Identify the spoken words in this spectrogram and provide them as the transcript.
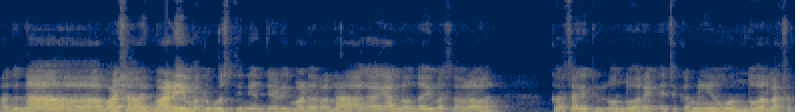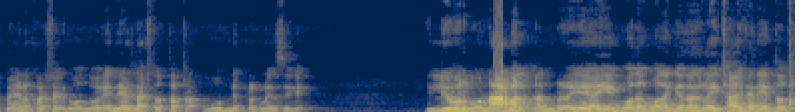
ಅದನ್ನ ಭಾಷಾ ಇದು ಮಾಡಿ ಮೊದಲು ಉಳಿಸ್ತೀನಿ ಅಂತೇಳಿ ಮಾಡೋರಲ್ಲ ಹಾಗಾಗಿ ಅಲ್ಲೊಂದು ಐವತ್ತು ಸಾವಿರ ಖರ್ಚಾಗಿತ್ತು ಇಲ್ಲೊಂದೂವರೆ ಹೆಚ್ಚು ಕಮ್ಮಿ ಒಂದೂವರೆ ಲಕ್ಷ ರೂಪಾಯಿ ಏನೋ ಖರ್ಚಾಗಿತ್ತು ಒಂದೂವರೆಯಿಂದ ಎರಡು ಲಕ್ಷದ ಹತ್ತತ್ರ ಮೂರನೇ ಪ್ರೆಗ್ನೆನ್ಸಿಗೆ ಇಲ್ಲಿವರೆಗೂ ನಾರ್ಮಲ್ ನನ್ನ ಹೆಂಗೆ ಹೋದಂಗೆ ಹೋದಂಗೆ ಎದಾಗ ರೈಚ್ ಆಯ್ತಾನೆ ಇತ್ತು ಅದು.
